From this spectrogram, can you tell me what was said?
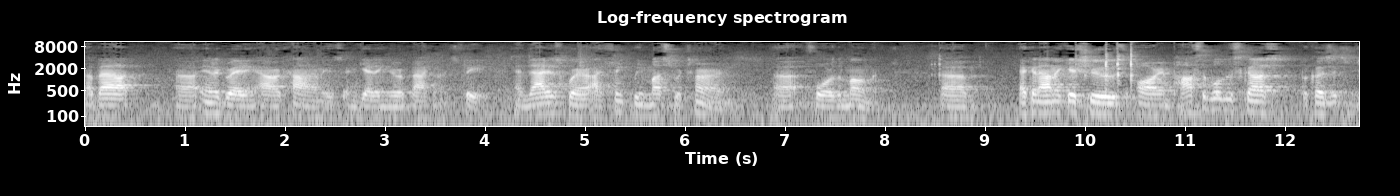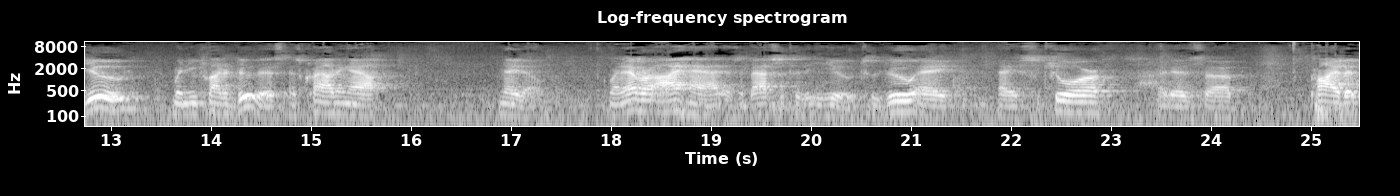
about uh, integrating our economies and getting Europe back on its feet. And that is where I think we must return uh, for the moment. Um, economic issues are impossible to discuss because it's viewed, when you try to do this, as crowding out NATO. Whenever I had, as ambassador to the EU, to do a, a secure, that is, uh, private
